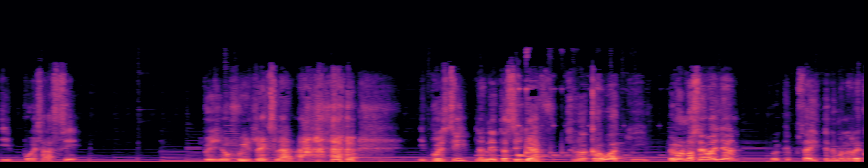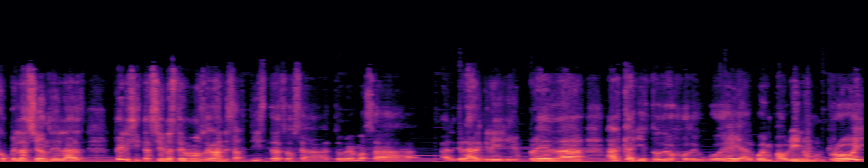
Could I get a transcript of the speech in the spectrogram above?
Y pues así, pues yo fui Rexlar. Y pues sí, la neta sí, ya se acabó aquí. Pero no se vayan, porque pues ahí tenemos la recopilación de las felicitaciones. Tenemos grandes artistas, o sea, tuvimos al gran Grille Preda, al Calleto de Ojo de Buey, al buen Paulino Monroy,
